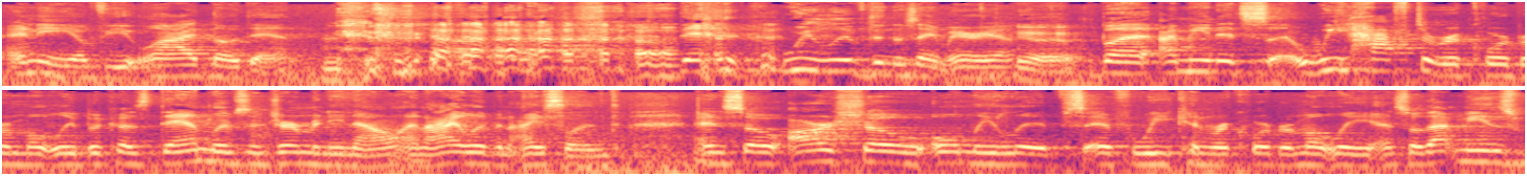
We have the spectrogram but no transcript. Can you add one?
any of you. Well, I'd know Dan. Dan. We lived in the same area. Yeah. But I mean, it's we have to record remotely because Dan lives in Germany now, and I live in Iceland, and so our show only lives if we can record remotely, and so that means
